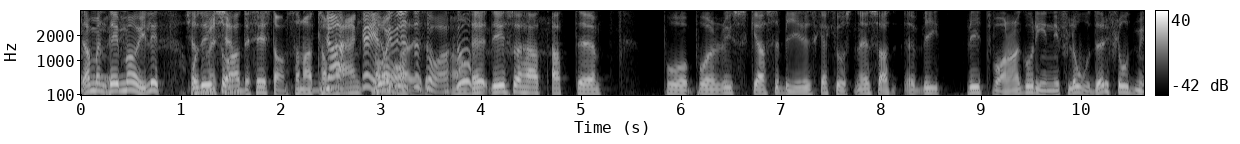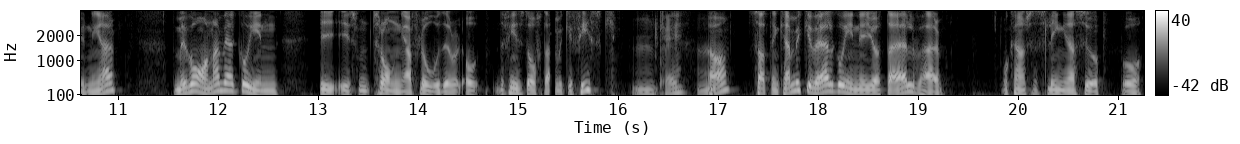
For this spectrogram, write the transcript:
Ja men det är möjligt. Känns och det som är en så att, kändis i stan, som har Tom Ja, Hanks. det ju här. lite så. Ja. Det är så här att, att eh, på, på den ryska sibiriska kusten är det så att eh, vit, vitvalarna går in i floder, i flodmynningar. De är vana vid att gå in i, i som trånga floder och, och det finns det ofta mycket fisk. Mm, Okej. Mm. Ja, så att den kan mycket väl gå in i Göta älv här och kanske slingra sig upp och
